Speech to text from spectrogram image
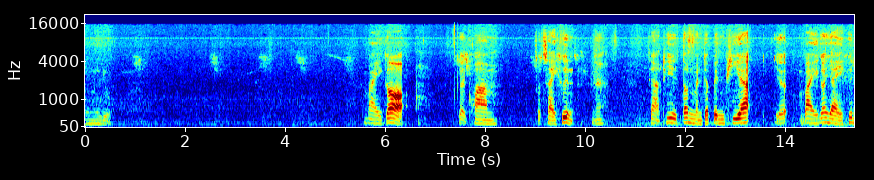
ยังมีอยู่ ใบก็เกิดความสดใสขึ้นนะ จากที่ต้นมันจะเป็นเพี้ย เยอะใบก็ใหญ่ขึ้น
